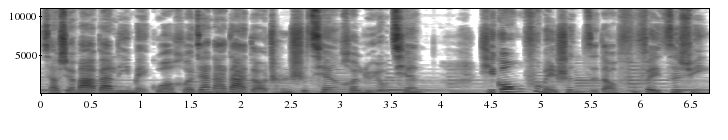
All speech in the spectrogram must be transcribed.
小雪妈办理美国和加拿大的诚实签和旅游签，提供赴美生子的付费咨询，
